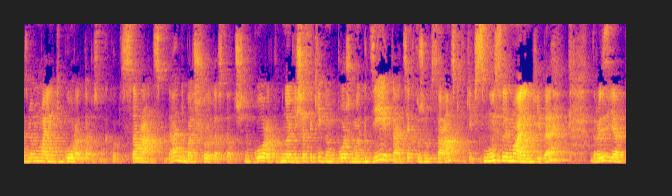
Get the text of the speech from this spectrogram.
возьмем маленький город, допустим, какой-то Саранск, да, небольшой достаточно город. Многие сейчас такие думают, боже мой, где это? А те, кто живут в Саранске, такие, в смысле маленький, да? Друзья,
